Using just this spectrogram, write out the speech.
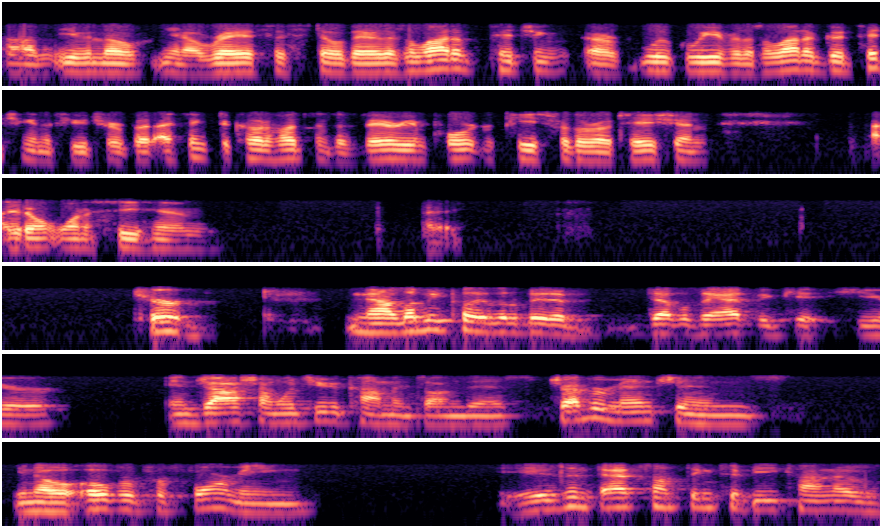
Um, even though you know Reyes is still there, there's a lot of pitching, or Luke Weaver. There's a lot of good pitching in the future, but I think Dakota Hudson's a very important piece for the rotation I don't want to see him play. Sure. Now let me play a little bit of devil's advocate here, and Josh, I want you to comment on this. Trevor mentions, you know, overperforming. Isn't that something to be kind of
